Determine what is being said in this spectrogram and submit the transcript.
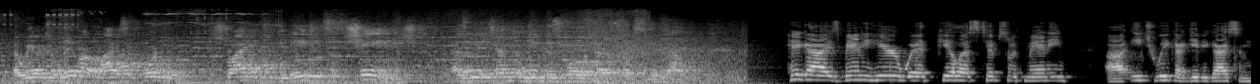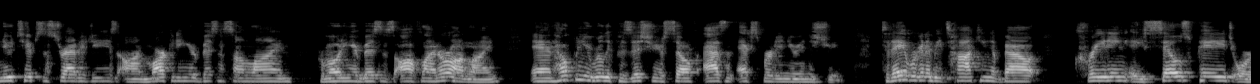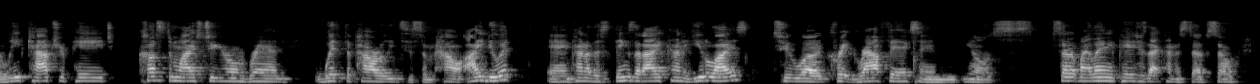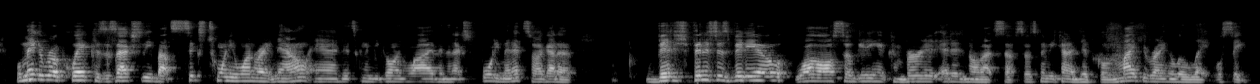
That we are to live our lives accordingly, striving to be agents of change as we attempt to leave this world a better place than we found. Hey guys, Manny here with PLS Tips with Manny. Uh, each week I give you guys some new tips and strategies on marketing your business online, promoting your business offline or online, and helping you really position yourself as an expert in your industry. Today we're going to be talking about creating a sales page or lead capture page customized to your own brand with the Power Lead system. How I do it and kind of the things that I kind of utilize to uh, create graphics and you know set up my landing pages, that kind of stuff. So we'll make it real quick because it's actually about 6:21 right now, and it's going to be going live in the next 40 minutes. So I got to finish this video while also getting it converted, edited, and all that stuff. So it's going to be kind of difficult. It might be running a little late. We'll see.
